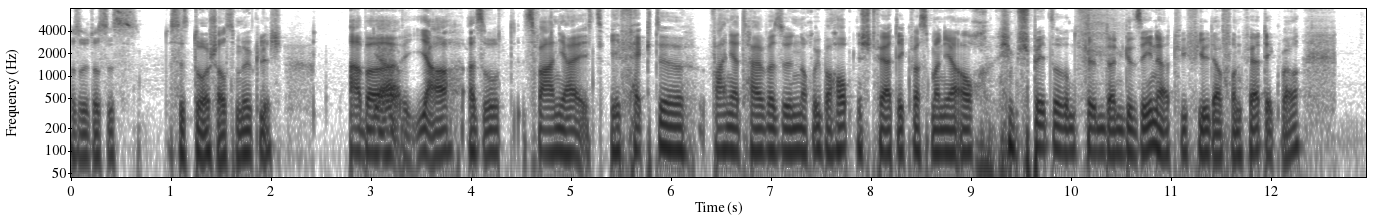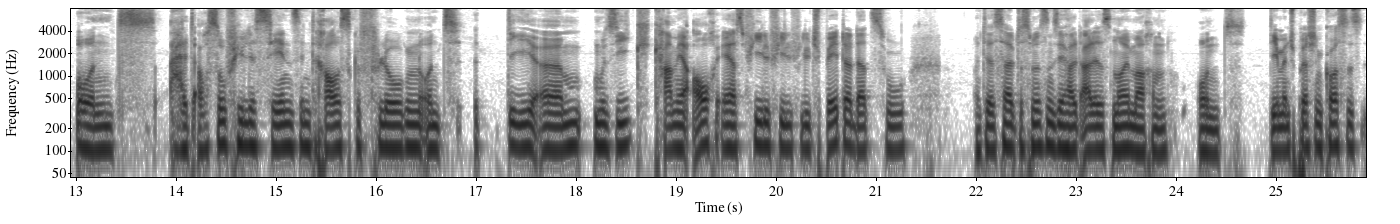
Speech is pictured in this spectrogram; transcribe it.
Also das ist, das ist durchaus möglich. Aber Ja. ja. also es waren ja Effekte, waren ja teilweise noch überhaupt nicht fertig, was man ja auch im späteren Film dann gesehen hat, wie viel davon fertig war. Und halt auch so viele Szenen sind rausgeflogen und die ähm, Musik kam ja auch erst viel, viel, viel später dazu. Und deshalb, das müssen sie halt alles neu machen. Und dementsprechend kostet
